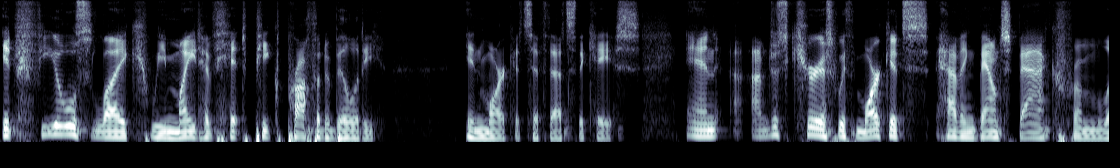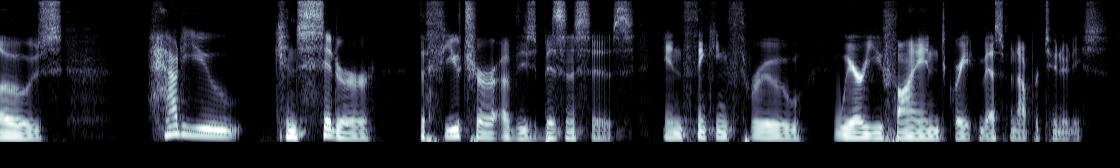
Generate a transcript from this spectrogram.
it feels like we might have hit peak profitability in markets if that's the case. And I'm just curious with markets having bounced back from lows, how do you consider the future of these businesses in thinking through where you find great investment opportunities?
